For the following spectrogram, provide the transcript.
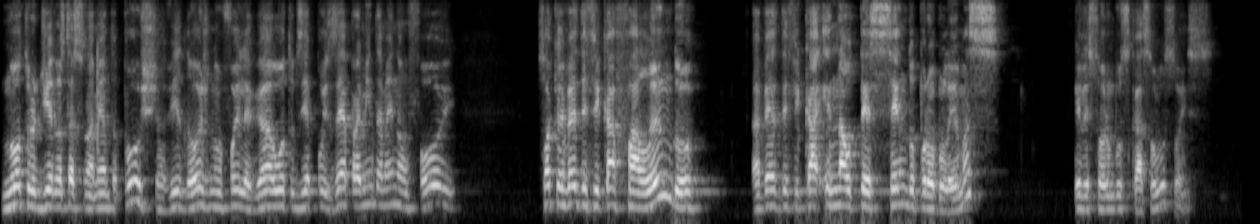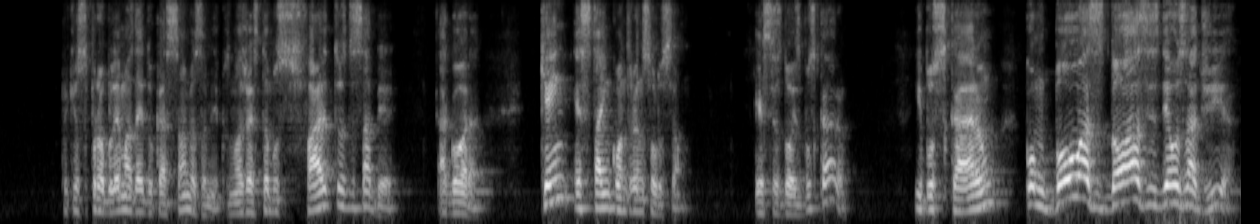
No outro dia no estacionamento, puxa vida, hoje não foi legal. O outro dizia, pois é, para mim também não foi. Só que ao invés de ficar falando, ao invés de ficar enaltecendo problemas, eles foram buscar soluções. Porque os problemas da educação, meus amigos, nós já estamos fartos de saber. Agora, quem está encontrando solução? Esses dois buscaram. E buscaram com boas doses de ousadia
